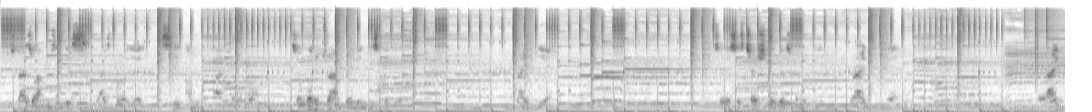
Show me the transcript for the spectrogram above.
So that's why i'm using this light color here. You can see it coming the wall so i'm going to try and bring in this logo right here. So this is church logo is going to be right there all right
